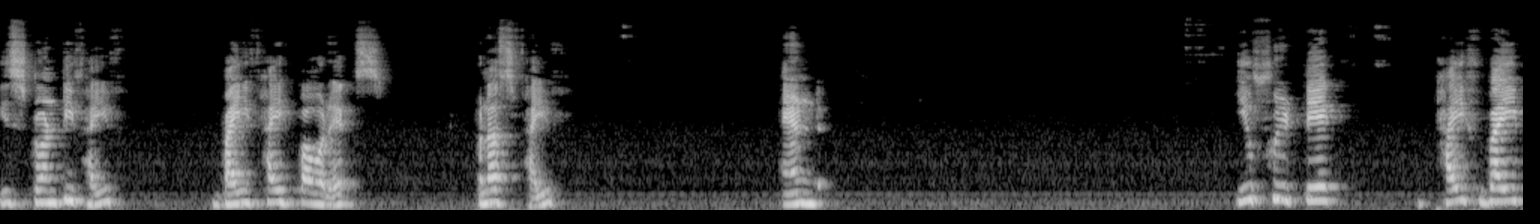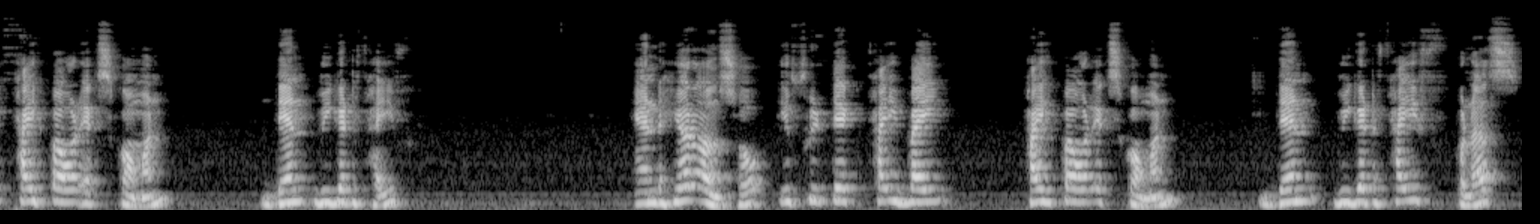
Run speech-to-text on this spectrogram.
is 25 by 5 power x plus 5 and if we take 5 by 5 power x common then we get 5 and here also if we take 5 by 5 power x common then we get 5 plus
